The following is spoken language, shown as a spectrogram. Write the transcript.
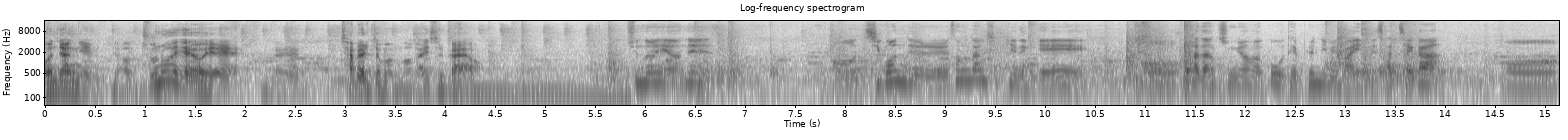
원장님, 저 준호 헤어의 에, 차별점은 뭐가 있을까요? 준호 헤어는 어, 직원들을 성장시키는 게 어, 가장 중요하고 대표님의 마인드 자체가 어,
